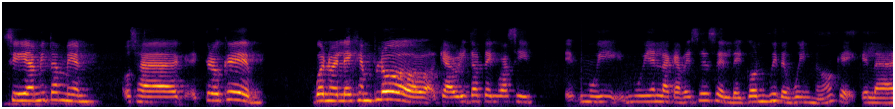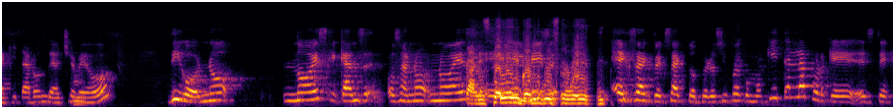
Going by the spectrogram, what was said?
Sí, a mí también. O sea, creo que, bueno, el ejemplo que ahorita tengo así eh, muy, muy en la cabeza es el de Gone with the Wind, ¿no? Que, que la quitaron de HBO. Digo, no, no es que cance, o sea, no, no es... Cancelen el Gone with the Wind. Exacto, exacto, pero sí fue como quítenla porque este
